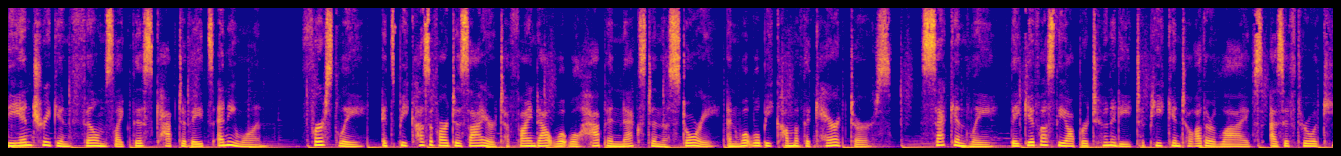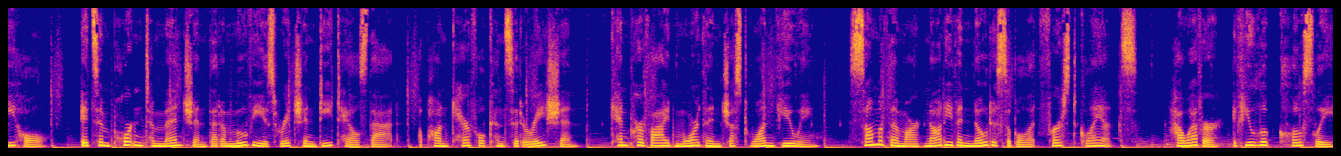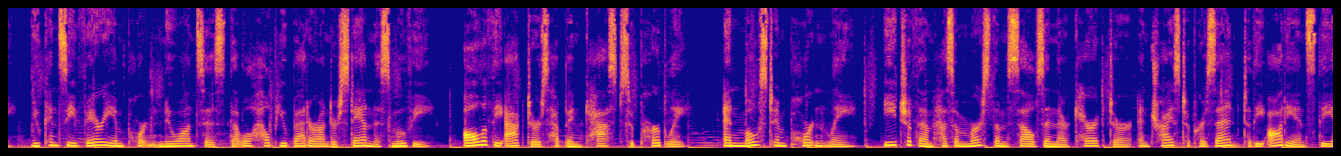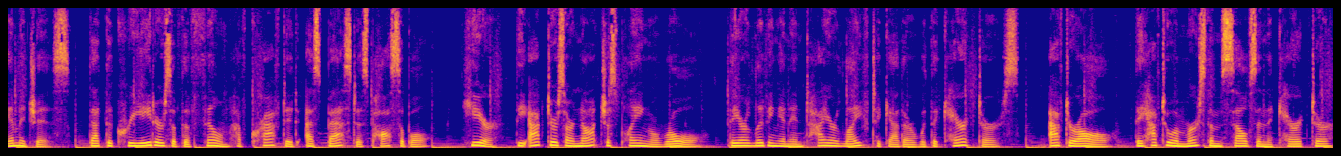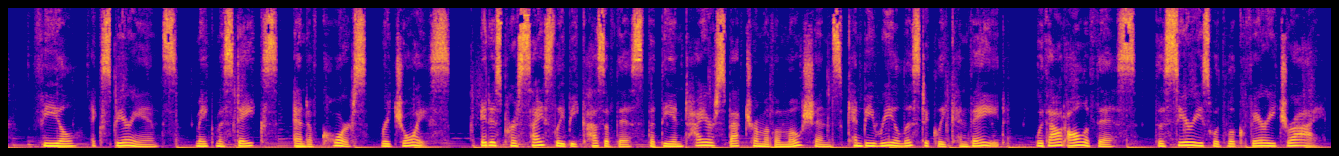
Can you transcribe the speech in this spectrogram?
The intrigue in films like this captivates anyone. Firstly, it's because of our desire to find out what will happen next in the story and what will become of the characters. Secondly, they give us the opportunity to peek into other lives as if through a keyhole. It's important to mention that a movie is rich in details that, upon careful consideration, can provide more than just one viewing. Some of them are not even noticeable at first glance. However, if you look closely, you can see very important nuances that will help you better understand this movie. All of the actors have been cast superbly. And most importantly, each of them has immersed themselves in their character and tries to present to the audience the images that the creators of the film have crafted as best as possible. Here, the actors are not just playing a role, they are living an entire life together with the characters. After all, they have to immerse themselves in the character, feel, experience, make mistakes, and of course, rejoice. It is precisely because of this that the entire spectrum of emotions can be realistically conveyed. Without all of this, the series would look very dry.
